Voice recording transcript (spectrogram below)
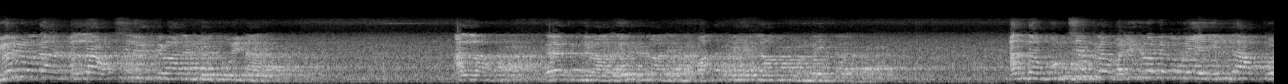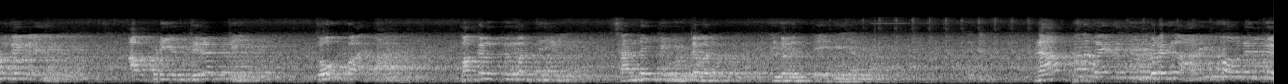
இவர்கள் தான் அல்லாஹ் அரசியல் இருக்கிறார் என்று கூறினார். அல்லாஹ் இறங்குகிறார் ஏறுகிறார் என்ற வாதங்களை எல்லாம் முன்வைத்தார் அந்த முன் சென்ற வழிகாட்டலுடைய எல்லா கொள்கைகளையும் அப்படியே திரட்டி தோப்பாக்கி மக்களுக்கு மத்தியில் சந்தைக்கு விட்டவர் இவருக்கு தேவையா நாற்பது வயதுக்கு பிறகு அறிவு அவனுக்கு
